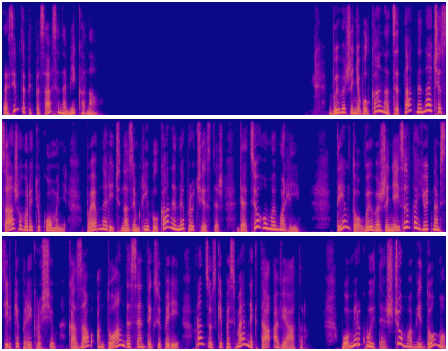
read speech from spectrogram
та всім, хто підписався на мій канал. Виверження вулкана це так, неначе сажа горить у комені. Певна річ, на землі вулкани не прочистиш. Для цього ми малі. Тимто виверження і завдають нам стільки прикрощів, казав Антуан де Сент-Екзюпері, французький письменник та авіатор. Поміркуйте, що вам відомо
